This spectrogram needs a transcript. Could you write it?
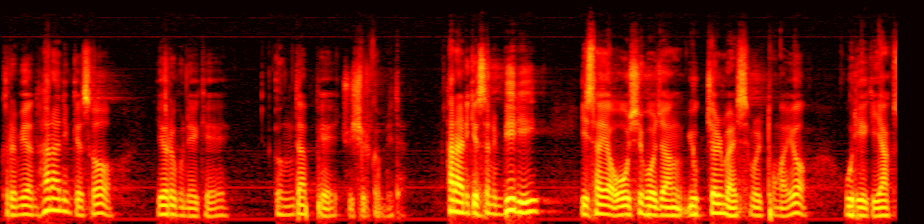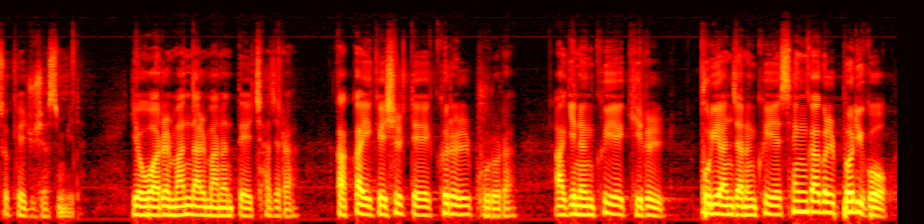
그러면 하나님께서 여러분에게 응답해 주실 겁니다. 하나님께서는 미리 이사야 55장 6절 말씀을 통하여 우리에게 약속해 주셨습니다. 여호와를 만날 만한 때에 찾으라. 가까이 계실 때에 그를 부르라. 악인은 그의 길을 불의한 자는 그의 생각을 버리고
